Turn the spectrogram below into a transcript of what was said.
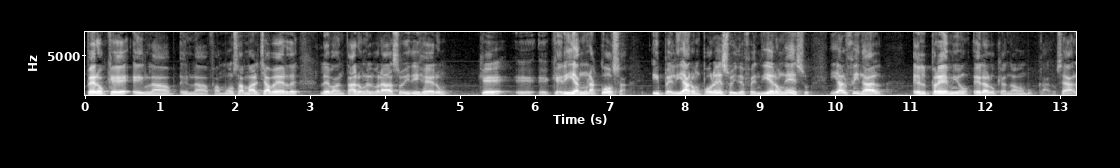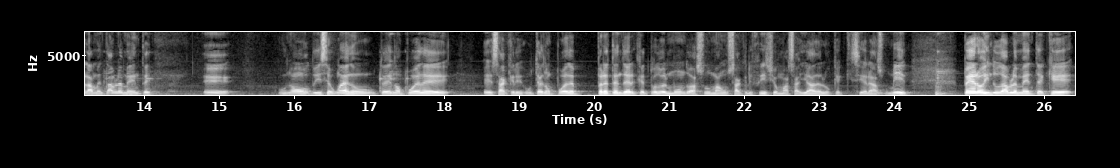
pero que en la, en la famosa Marcha Verde levantaron el brazo y dijeron que eh, eh, querían una cosa y pelearon por eso y defendieron eso. Y al final el premio era lo que andaban buscando. O sea, lamentablemente, eh, uno dice, bueno, usted no puede eh, usted no puede pretender que todo el mundo asuma un sacrificio más allá de lo que quisiera asumir. Pero indudablemente que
